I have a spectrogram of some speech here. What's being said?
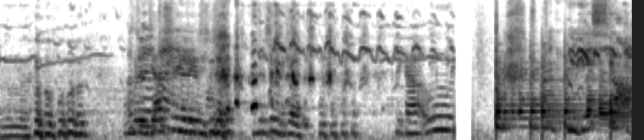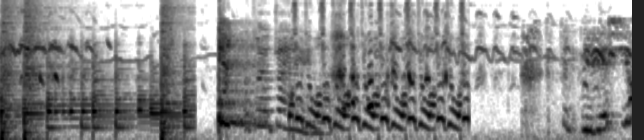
嗯，我们的家世也是，是不是？你看，哦，你别笑。救救我！救救我！救救我！救救我！救救我！救救我！你别笑。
